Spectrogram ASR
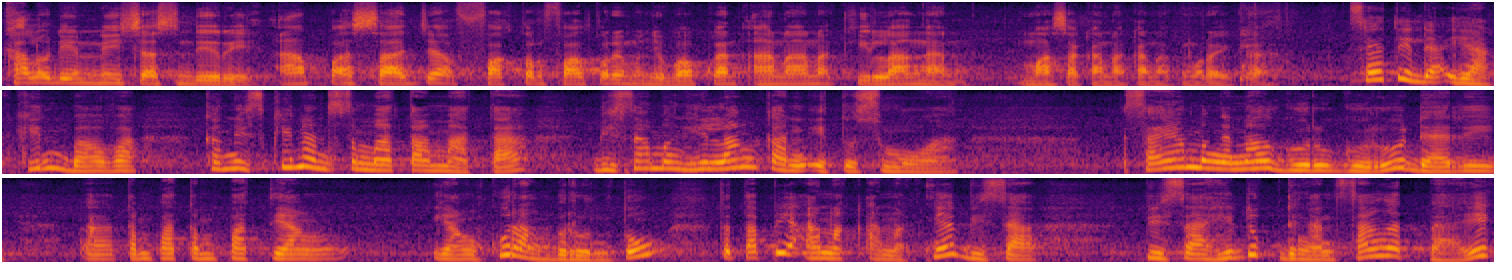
Kalau di Indonesia sendiri, apa saja faktor-faktor yang menyebabkan anak-anak kehilangan masa kanak-kanak mereka? Saya tidak yakin bahwa kemiskinan semata-mata bisa menghilangkan itu semua. Saya mengenal guru-guru dari eh, tempat-tempat uh, yang yang kurang beruntung, tetapi anak-anaknya bisa bisa hidup dengan sangat baik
